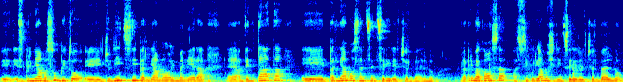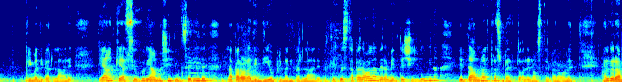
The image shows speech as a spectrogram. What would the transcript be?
eh, esprimiamo subito eh, giudizi, parliamo in maniera eh, avventata e parliamo senza inserire il cervello. La prima cosa, assicuriamoci di inserire il cervello prima di parlare e anche assicuriamoci di inserire la parola di Dio prima di parlare, perché questa parola veramente ci illumina e dà un altro aspetto alle nostre parole. Allora,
